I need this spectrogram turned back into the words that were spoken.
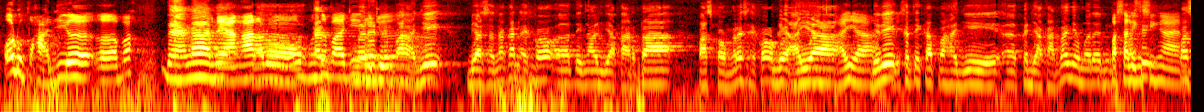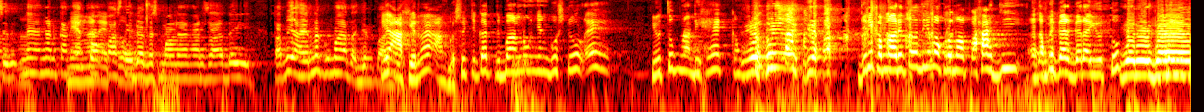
waduh Pak Haji eh, eh, apa? Neangan. Neangan, aduh, Ah, punten Pak Haji, nuju. Pak Haji biasanya kan Eko eh, tinggal di Jakarta, pas kongres Eko oge aya. Aya. Jadi ketika Pak Haji eh, ke Jakarta meureun Pas salingsingan. Pasti neangan Kang Neangan Eko Eko. pasti dan geus moal neangan sadeui. Tapi akhirnya kumaha tah jeung Pak Ya akhirnya anggus cegat di Bandung yang Gus Dul, eh YouTube nah dihack Iya, kemarin. iya, iya. Jadi kemarin tuh dia mau ke rumah Pak Haji, tapi gara-gara YouTube. Jadi gara dihack-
